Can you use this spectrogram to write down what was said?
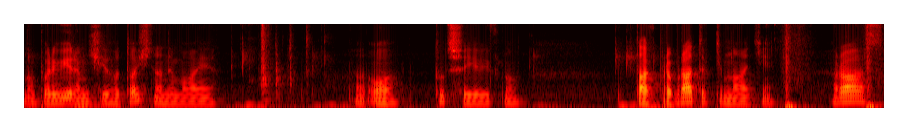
Ну, перевіримо, чи його точно немає. О, тут ще є вікно. Так, прибрати в кімнаті. Раз,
